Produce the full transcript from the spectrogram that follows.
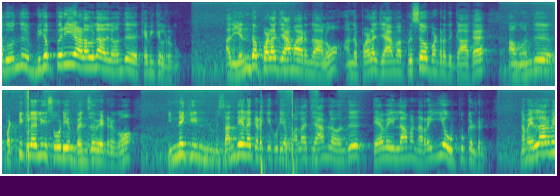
அது வந்து மிகப்பெரிய அளவில் அதில் வந்து கெமிக்கல் இருக்கும். அது எந்த பழ ஜாமாக இருந்தாலும் அந்த பழ ஜாமை ப்ரிசர்வ் பண்ணுறதுக்காக அவங்க வந்து பர்டிகுலர்லி சோடியம் பென்சோவேட் இருக்கும். இன்றைக்கி சந்தையில் கிடைக்கக்கூடிய பல ஜாமில் வந்து தேவையில்லாமல் நிறைய உப்புக்கள் இருக்குது நம்ம எல்லாருமே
